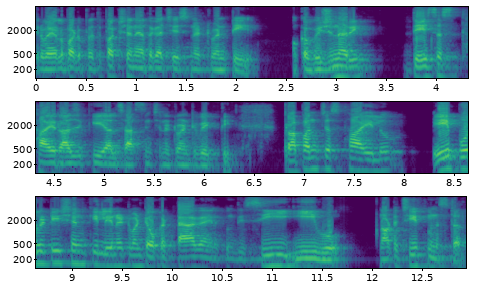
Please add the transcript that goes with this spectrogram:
ఇరవై ఏళ్ళ పాటు ప్రతిపక్ష నేతగా చేసినటువంటి ఒక విజనరీ దేశ స్థాయి రాజకీయాలు శాసించినటువంటి వ్యక్తి ప్రపంచ స్థాయిలో ఏ పొలిటీషియన్కి లేనటువంటి ఒక ట్యాగ్ ఆయనకుంది CEO not chief minister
